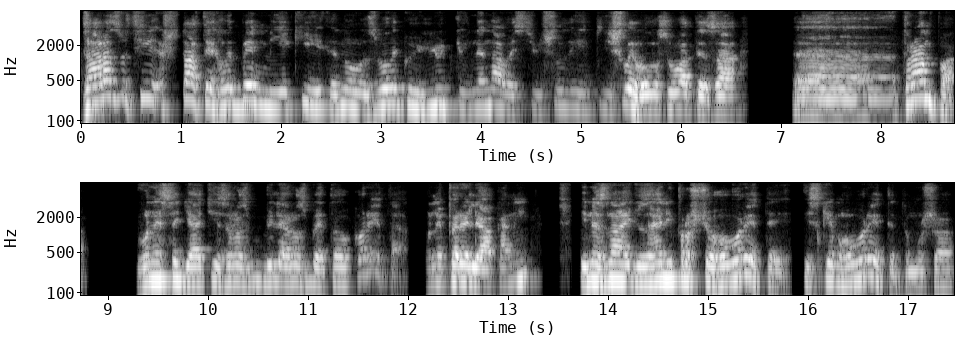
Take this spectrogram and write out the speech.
Зараз оці штати глибинні, які ну, з великою люттю і ненавистю йшли, йшли голосувати за е, Трампа, вони сидять із роз, біля розбитого корита. Вони перелякані і не знають взагалі про що говорити і з ким говорити, тому що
